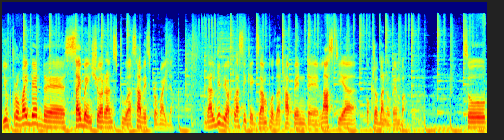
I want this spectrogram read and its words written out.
you've provided uh, cyber insurance to a service provider. And I'll give you a classic example that happened uh, last year, October, November. So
